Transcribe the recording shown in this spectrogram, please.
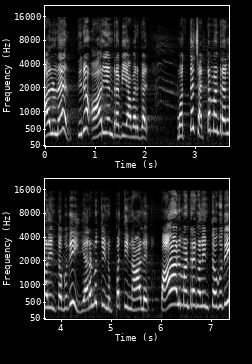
ஆளுநர் திரு ஆரியன் ரவி அவர்கள். மொத்த சட்டமன்றங்களின் தொகுதி இருநூத்தி முப்பத்தி நாலு பாராளுமன்றங்களின் தொகுதி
